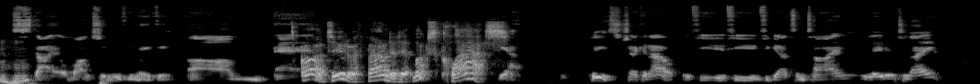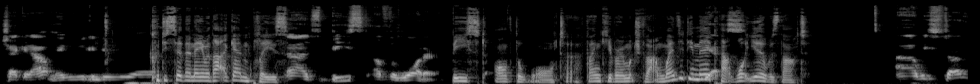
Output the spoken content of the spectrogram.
Mm-hmm. style monster movie making. Um, and Oh, dude, I found it. It looks class. yeah, please check it out. If you if you if you got some time later tonight, check it out. Maybe we can do. Uh, Could you say the name of that again, please? uh, it's Beast of the Water. Beast of the Water. Thank you very much for that. And when did you make Yes. that? What year was that? Uh, we started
